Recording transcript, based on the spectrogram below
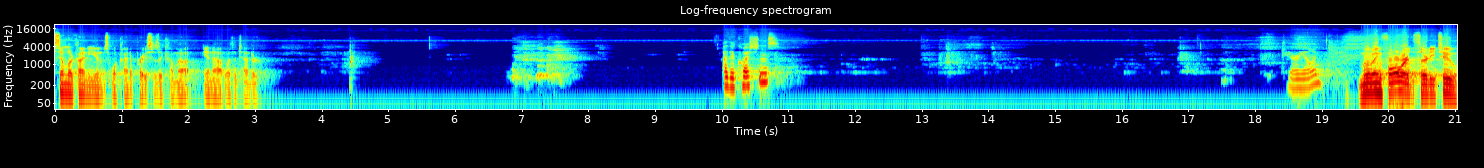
similar kind of units, what kind of prices they come out in out with a tender. Other questions? Carry on. Moving forward, 32.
